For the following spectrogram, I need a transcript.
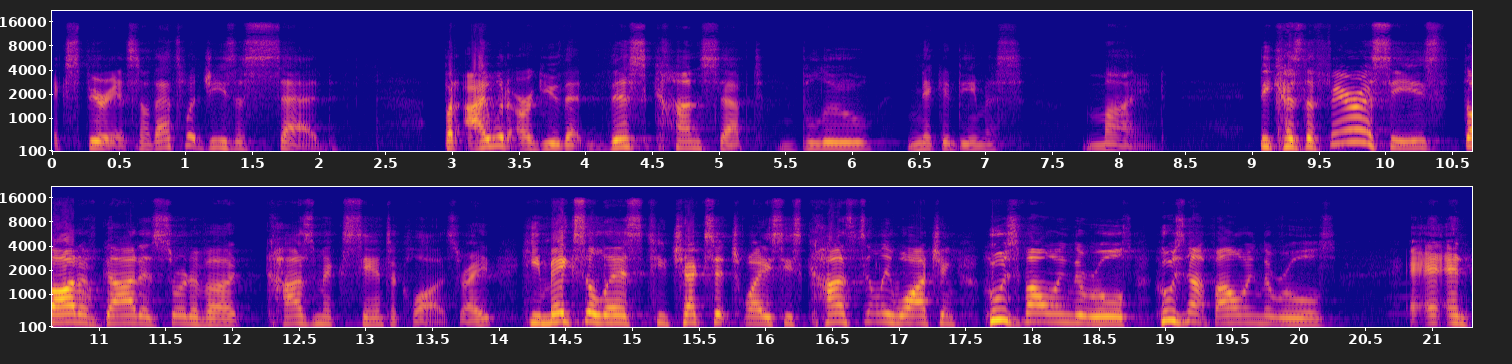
experience. Now, that's what Jesus said. But I would argue that this concept blew Nicodemus' mind. Because the Pharisees thought of God as sort of a cosmic Santa Claus, right? He makes a list, he checks it twice, he's constantly watching who's following the rules, who's not following the rules, and, and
